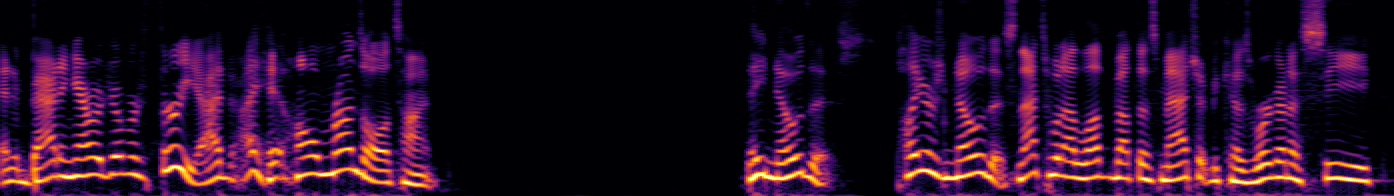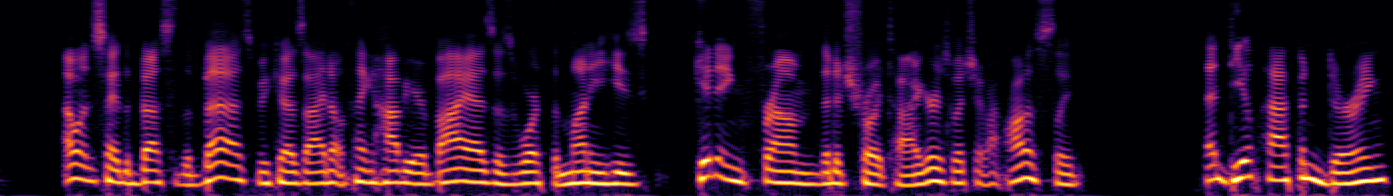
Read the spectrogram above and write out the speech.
and batting average over three. I've, I hit home runs all the time. They know this. Players know this. And that's what I love about this matchup because we're going to see, I wouldn't say the best of the best because I don't think Javier Baez is worth the money he's getting from the Detroit Tigers, which honestly, that deal happened during,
